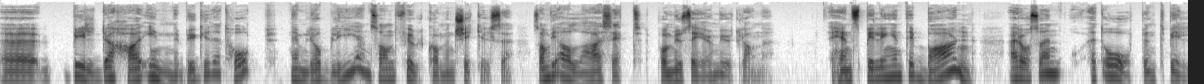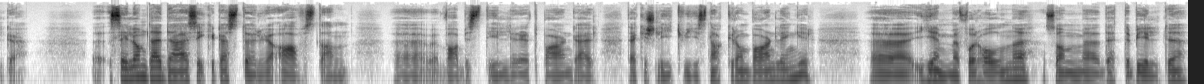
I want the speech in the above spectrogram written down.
Uh, bildet har innebygget et håp, nemlig å bli en sånn fullkommen skikkelse som vi alle har sett på museum i utlandet. Henspillingen til barn er også en, et åpent bilde, uh, selv om det der sikkert er større avstand Eh, hva bestiller et barn? Det er, det er, ikke slik vi snakker om barn lenger. Eh, hjemmeforholdene som eh, dette bildet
